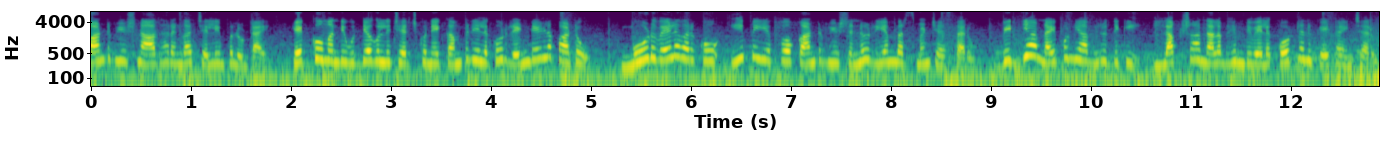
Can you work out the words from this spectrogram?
కాంట్రిబ్యూషన్ ఆధారంగా చెల్లింపులుంటాయి. ఎక్కువ మంది ఉద్యోగుల్ని చేర్చుకునే కంపెనీలకు రెండేళ్ళ పాటు మూడు వేల వరకు ఈపీఎఫ్ఓ కాంట్రిబ్యూషన్ను రియంబర్స్మెంట్ చేస్తారు. విద్యా నైపుణ్యాభివృద్ధికి లక్షా నలభై ఎనిమిది వేల కోట్లను కేటాయించారు.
